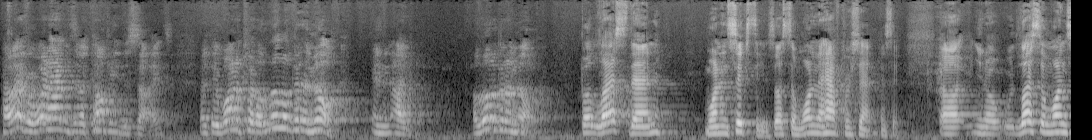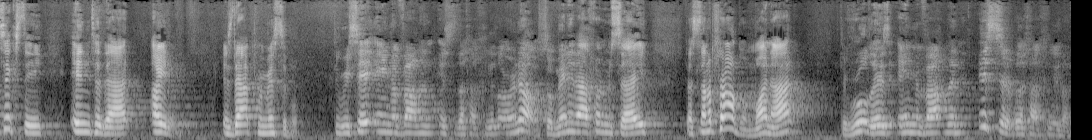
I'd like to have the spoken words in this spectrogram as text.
However, what happens if a company decides that they want to put a little bit of milk in an item? A little bit of milk, but less than 1 in 60. It's less than 1.5%, is it? Uh, you know, less than 160 into that item. Is that permissible? Do we say ein avalin is the or no? So many of the say that's not a problem. Why not? The rule is ein avalin iser the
